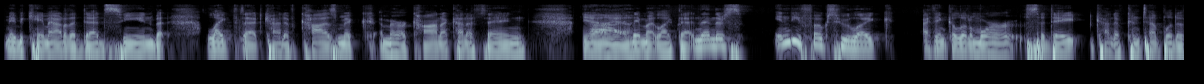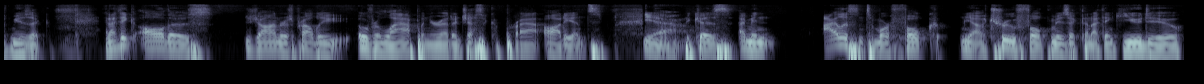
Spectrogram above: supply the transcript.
maybe came out of the dead scene but liked that kind of cosmic Americana kind of thing. Yeah, Uh, yeah. they might like that. And then there's indie folks who like, I think, a little more sedate, kind of contemplative music. And I think all those genres probably overlap when you're at a Jessica Pratt audience Yeah. because I mean, I listen to more folk, you know, true folk music than I think you do,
